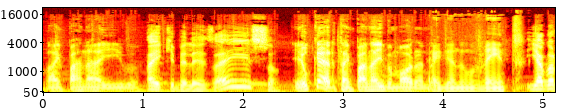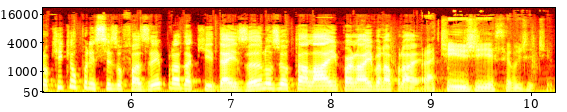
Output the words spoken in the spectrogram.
lá em Parnaíba. Aí que beleza, é isso. Eu quero estar em Parnaíba morando. Pegando um vento E agora o que, que eu preciso fazer para daqui 10 anos eu estar lá em Parnaíba na praia? pra atingir esse objetivo.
